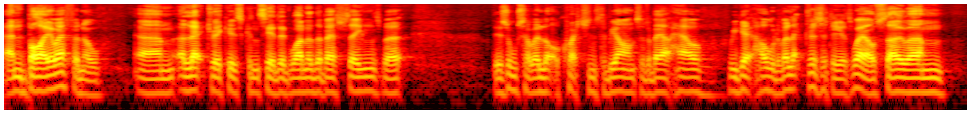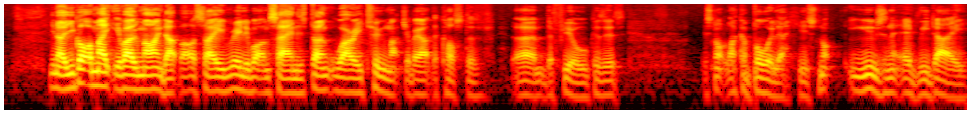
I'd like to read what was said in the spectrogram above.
and bioethanol. Um, electric is considered one of the best things, but there's also a lot of questions to be answered about how we get hold of electricity as well. So, um, you know, you've got to make your own mind up. But I say, really, what I'm saying is don't worry too much about the cost of um, the fuel because it's it's not like a boiler. It's not using it every day.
